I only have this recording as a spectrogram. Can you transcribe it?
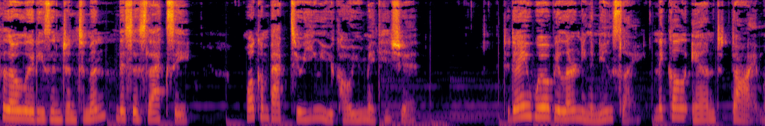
Hello, ladies and gentlemen. This is Lexi. Welcome back to 英语口语每天学. Today we'll be learning a new slang, nickel and dime.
